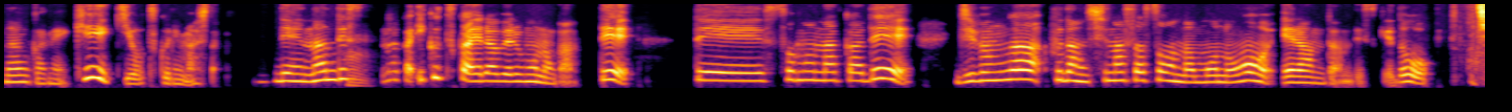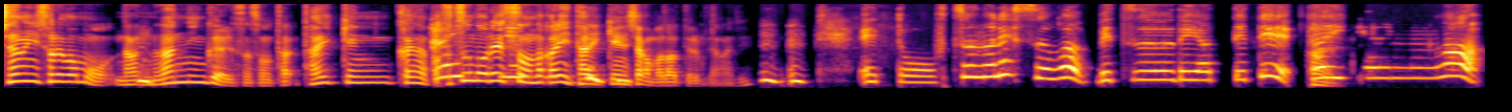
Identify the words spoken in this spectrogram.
なんかね、ケーキを作りました。で、なんです、うんなんかいくつか選べるものがあって、で、その中で自分が普段しなさそうなものを選んだんですけど、ちなみにそれはもうな、うん。何人ぐらいですか？そのた体験会なんか体普通のレッスンの中に体験者が混ざってるみたいな感じ、うんうん。えっと、普通のレッスンは別でやってて、はい。体験は、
